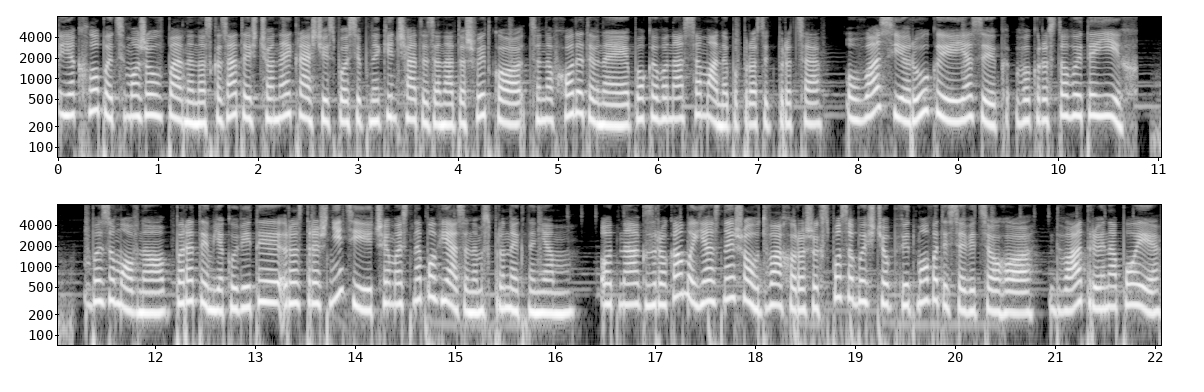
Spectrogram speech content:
Як хлопець можу впевнено сказати, що найкращий спосіб не кінчати занадто швидко це не входити в неї, поки вона сама не попросить про це. У вас є руки і язик, використовуйте їх. Безумовно, перед тим як увійти, роздражніть її чимось не пов'язаним з проникненням. Однак з роками я знайшов два хороших способи, щоб відмовитися від цього: два-три напої.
